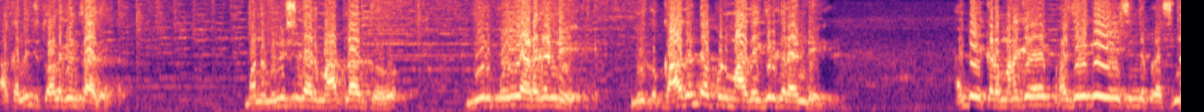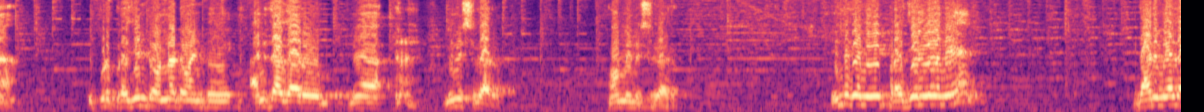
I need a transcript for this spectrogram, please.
అక్కడి నుంచి తొలగించాలి. మన మినిస్టర్ గారు మాట్లాడుతూ మీరు పోయి అడగండి. మీకు కాదంటే అప్పుడు మా దగ్గరికి రండి. అంటే ఇక్కడ మనకే ప్రజలకే వేసింది ప్రశ్న. ఇప్పుడు ప్రజెంట్ ఉన్నటువంటి అనిత గారు మినిస్టర్ గారు హోమ్ మినిస్టర్ గారు. ఎందుకని? ప్రజల్లోనే దాని మీద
